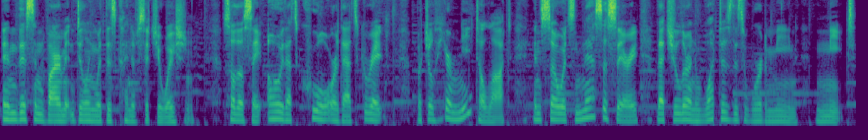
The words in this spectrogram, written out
in this environment dealing with this kind of situation. So they'll say, oh, that's cool or that's great. But you'll hear neat a lot. And so it's necessary that you learn what does this word mean, neat.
